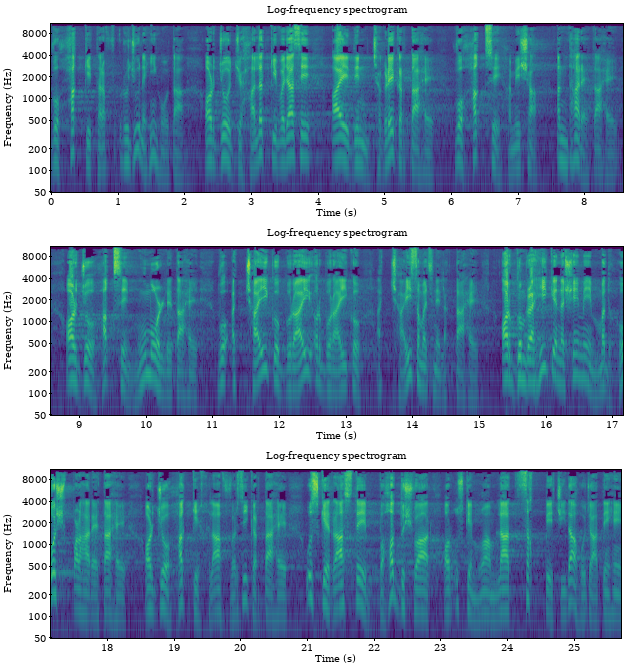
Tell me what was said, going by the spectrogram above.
وہ حق کی طرف رجوع نہیں ہوتا اور جو جہالت کی وجہ سے آئے دن جھگڑے کرتا ہے، وہ حق سے ہمیشہ اندھا رہتا ہے۔ اور جو حق سے منہ موڑ لیتا ہے، وہ اچھائی کو برائی اور برائی کو اچھائی سمجھنے لگتا ہے۔ اور گمراہی کے نشے میں مدہوش پڑھا رہتا ہے۔ اور جو حق کی خلاف ورزی کرتا ہے، اس کے راستے بہت دشوار اور اس کے معاملات سخت پیچیدہ ہو جاتے ہیں۔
